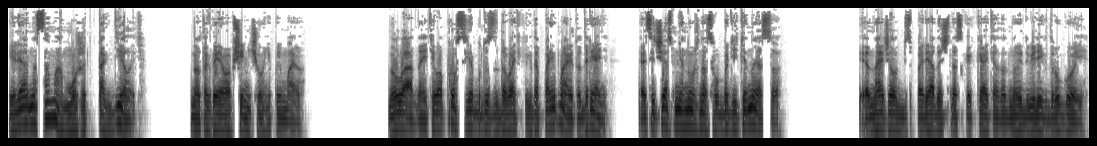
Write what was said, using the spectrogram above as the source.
Или она сама может так делать? Но тогда я вообще ничего не понимаю. Ну ладно, эти вопросы я буду задавать, когда поймаю эту дрянь, а сейчас мне нужно освободить Инессу. Я начал беспорядочно скакать от одной двери к другой.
